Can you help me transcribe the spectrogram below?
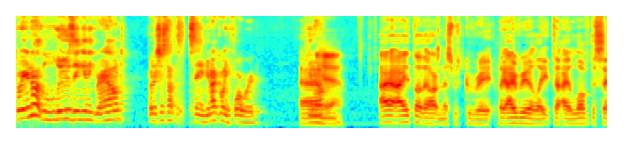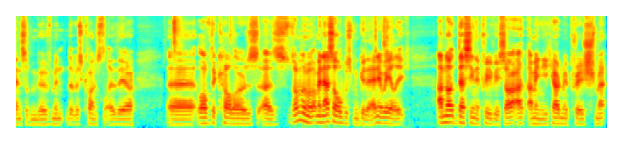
to where you're not losing any ground, but it's just not the same. You're not going forward. Um, know? yeah. I, I thought the art in this was great. Like I really liked it. I loved the sense of movement that was constantly there. Uh, loved the colors as some of them. I mean, that's always been good anyway. Like I'm not dissing the previous art. I, I mean, you heard me praise Schmidt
